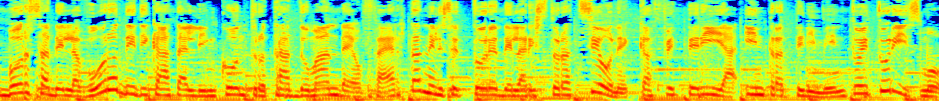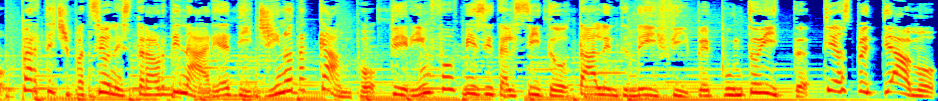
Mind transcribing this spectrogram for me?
borsa del lavoro dedicata all'incontro tra domanda e offerta nel settore della ristorazione, caffetteria, intrattenimento e turismo. Partecipazione straordinaria di Gino D'Accampo. Per info visita il sito talentdayfipe.it. Ti aspettiamo!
